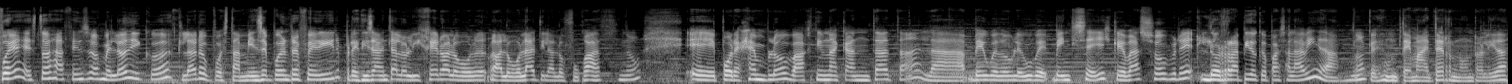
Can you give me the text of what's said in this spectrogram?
Pues estos ascensos melódicos, claro, pues también se pueden referir precisamente a lo ligero, a lo, volátil, a lo fugaz, ¿no? Eh, por ejemplo, Bach tiene una cantata, la BWV 26, que va sobre lo rápido que pasa la vida, ¿no? Que es un tema eterno en realidad.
